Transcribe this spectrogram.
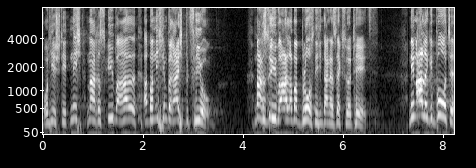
Und hier steht nicht, mach es überall, aber nicht im Bereich Beziehung. Mach es überall, aber bloß nicht in deiner Sexualität. Nimm alle Gebote.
